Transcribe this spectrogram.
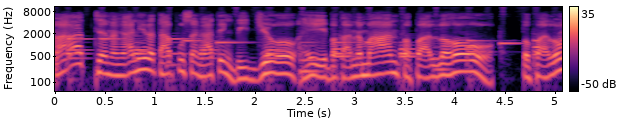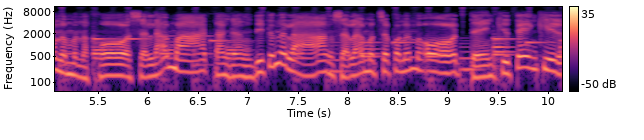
At yan na nga ni natapos ang ating video. Ay baka naman papalo. Papalo naman ako. Salamat. Hanggang dito na lang. Salamat sa panonood. Thank you, thank you.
